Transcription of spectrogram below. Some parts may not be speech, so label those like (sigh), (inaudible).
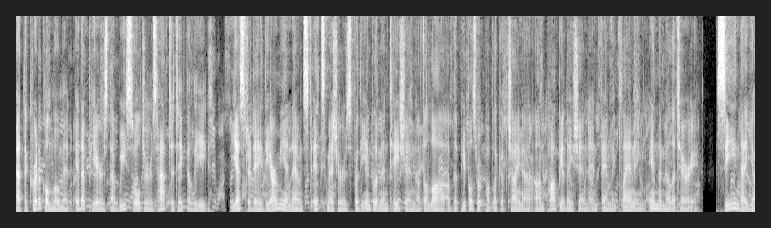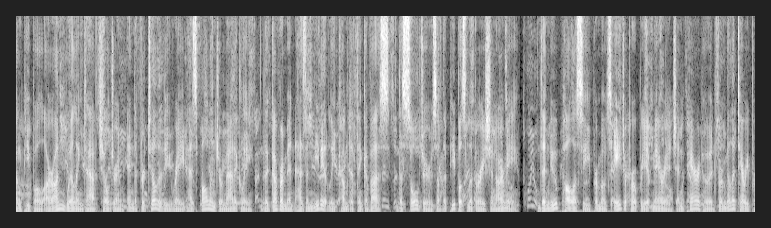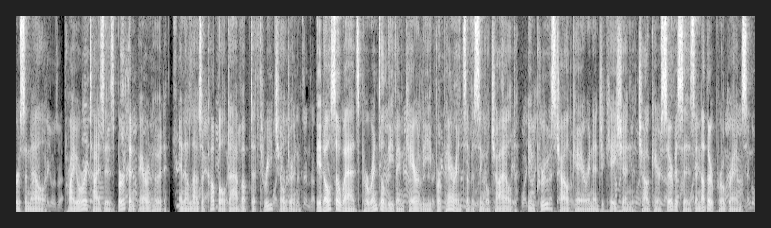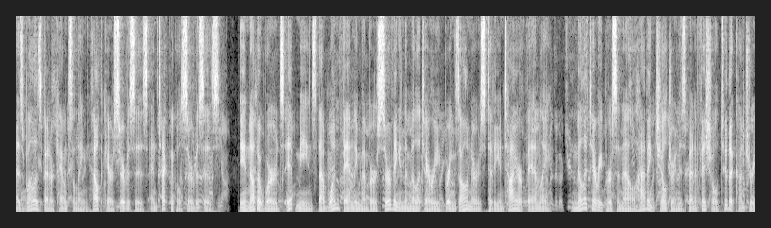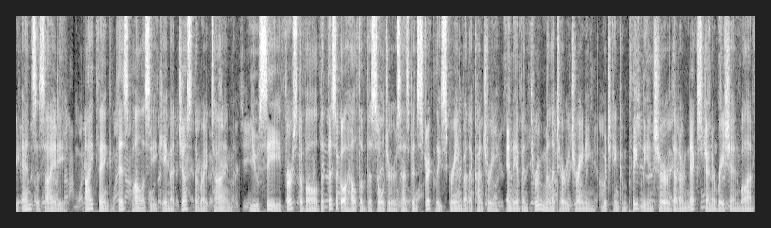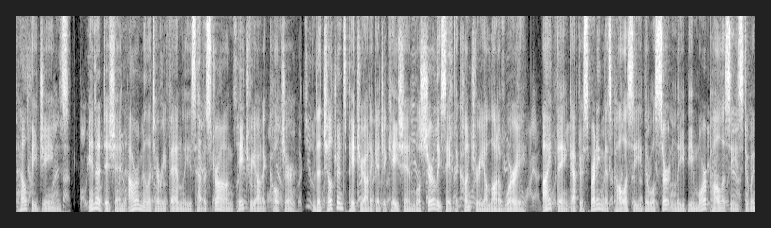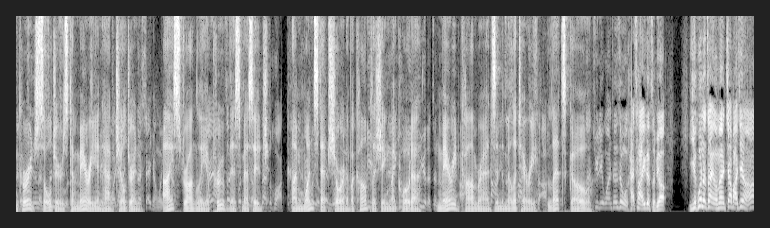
At the critical moment, it appears that we soldiers have to take the lead. Yesterday, the Army announced its measures for the implementation of the law of the People's Republic of China on population and family planning in the military. Seeing that young people are unwilling to have children and the fertility rate has fallen dramatically, the government has immediately come to think of us, the soldiers of the People's Liberation Army. The new policy promotes age-appropriate marriage and parenthood for military personnel, prioritizes birth and parenthood, and allows a couple to have up to three children. It also adds parental leave and care leave for parents of a single child, improves childcare and education, childcare services, and other programs, as well as better counseling, healthcare services, and technical services. In other words, it means that one family member serving in the military brings honors to the entire family. Military personnel having children is beneficial to the country and society. I think this policy came at just the right time. You see, first of all, the physical health of the soldiers has been strictly screened by the country, and they have been through military training, which can completely ensure that our next generation will have healthy genes. In addition, our military families have a strong patriotic culture. The children's patriotic education will surely save the country a lot of worry. I think after spreading this policy, there will certainly be more policies to encourage soldiers to marry and have children. I strongly approve this message. I'm one step short of accomplishing my quota. Married comrades in the military, let's go.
